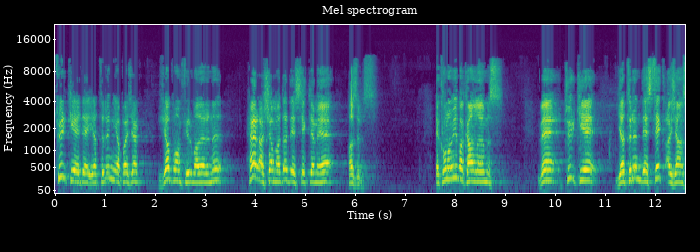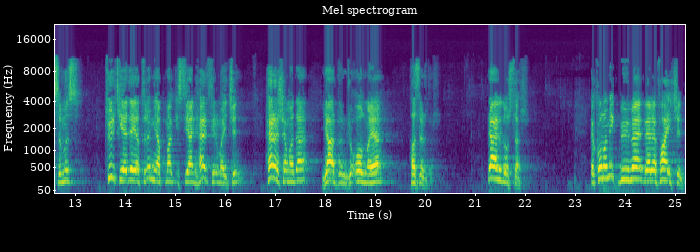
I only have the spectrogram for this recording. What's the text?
Türkiye'de yatırım yapacak Japon firmalarını her aşamada desteklemeye hazırız. Ekonomi Bakanlığımız ve Türkiye Yatırım Destek Ajansımız Türkiye'de yatırım yapmak isteyen her firma için her aşamada yardımcı olmaya hazırdır. Değerli dostlar, ekonomik büyüme ve refah için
